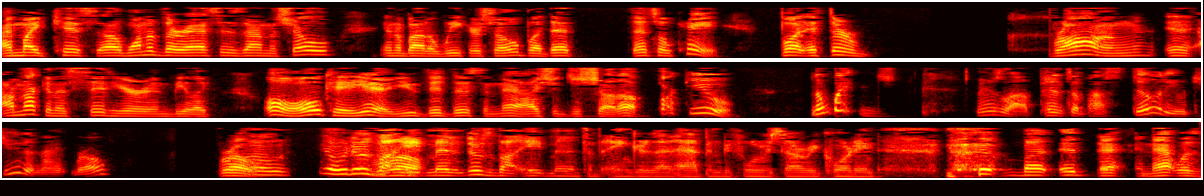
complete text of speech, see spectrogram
I might kiss uh, one of their asses on the show in about a week or so, but that that's okay. But if they're wrong, eh, I'm not gonna sit here and be like, "Oh, okay, yeah, you did this and that. I should just shut up." Fuck you. No, wait. There's a lot of pent up hostility with you tonight, bro. Bro, Well, you know, there was about Bro. eight minutes. There was about eight minutes of anger that happened before we started recording, but it, that, and that was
